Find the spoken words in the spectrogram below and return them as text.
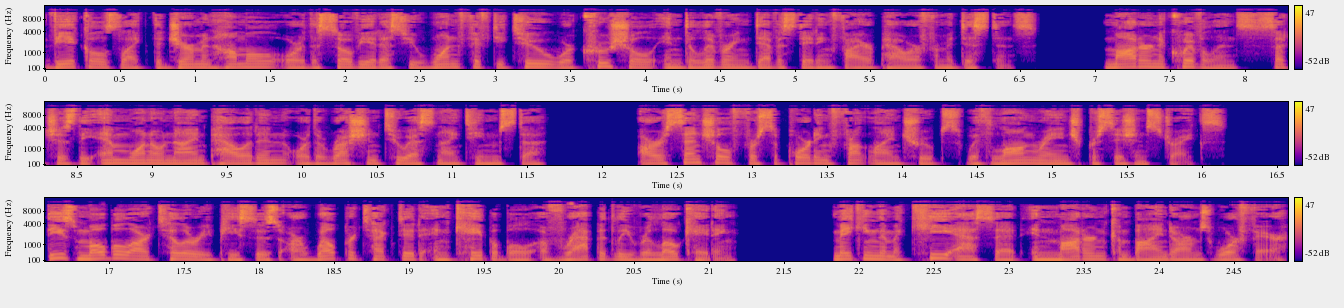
vehicles like the German Hummel or the Soviet Su-152 were crucial in delivering devastating firepower from a distance. Modern equivalents, such as the M109 Paladin or the Russian 2S19 Msta, are essential for supporting frontline troops with long-range precision strikes. These mobile artillery pieces are well protected and capable of rapidly relocating, making them a key asset in modern combined arms warfare.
